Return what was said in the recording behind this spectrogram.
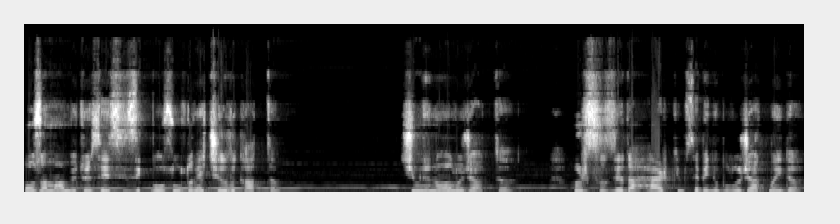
O zaman bütün sessizlik bozuldu ve çığlık attım. Şimdi ne olacaktı? Hırsız ya da her kimse beni bulacak mıydı?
